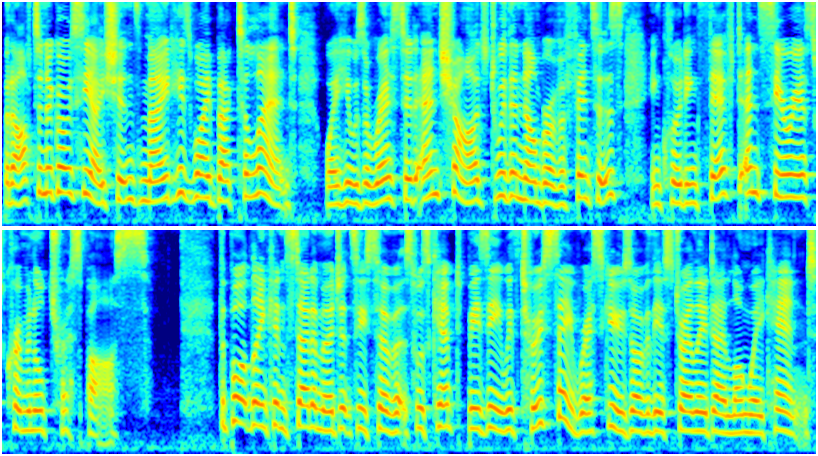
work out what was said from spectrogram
but after negotiations made his way back to land, where he was arrested and charged with a number of offences, including theft and serious criminal trespass. The Port Lincoln State Emergency Service was kept busy with two sea rescues over the Australia Day long weekend.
